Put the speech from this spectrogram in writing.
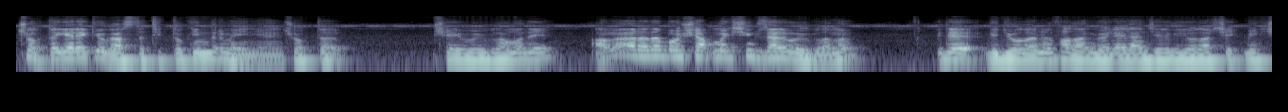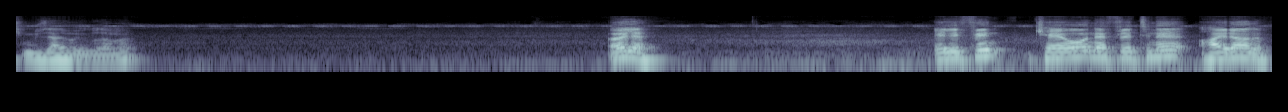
çok da gerek yok aslında TikTok indirmeyin yani. Çok da şey bir uygulama değil. Ama arada boş yapmak için güzel bir uygulama. Bir de videolarını falan böyle eğlenceli videolar çekmek için güzel bir uygulama. Öyle. Elif'in KO nefretine hayranım.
